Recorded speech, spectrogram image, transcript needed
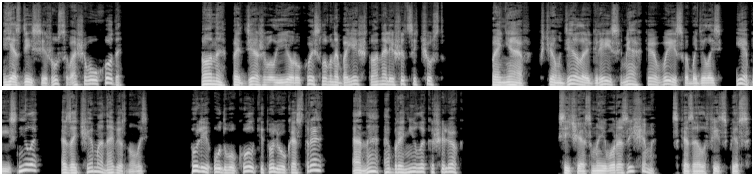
Я здесь сижу с вашего ухода». Он поддерживал ее рукой, словно боясь, что она лишится чувств. Поняв, в чем дело, Грейс мягко высвободилась и объяснила, зачем она вернулась. То ли у двуколки, то ли у костра она обронила кошелек. «Сейчас мы его разыщем», — сказал Фитцпирс.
